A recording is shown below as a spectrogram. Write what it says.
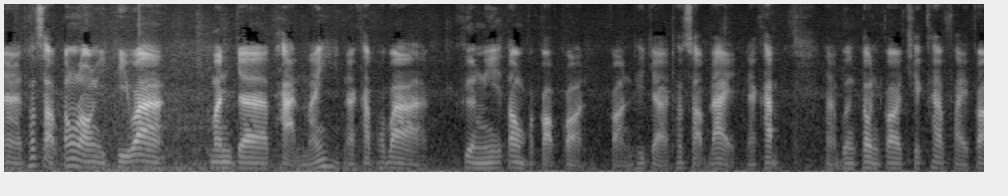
อาทดสอบต้องลองอีกทีว่ามันจะผ่านไหมนะครับ เพราะว่าเครื่องนี้ต้องประกอบก่อนก่อนที่จะทดสอบได้นะครับเบื้องต้นก็เช็คค่าไฟก็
